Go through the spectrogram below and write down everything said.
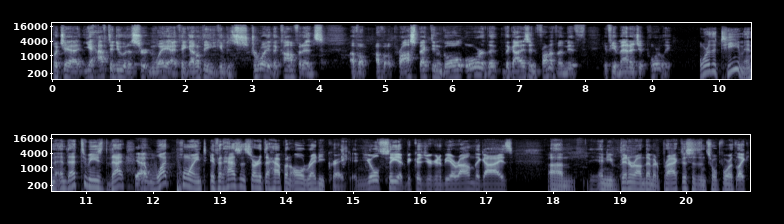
But yeah, you have to do it a certain way. I think I don't think you can destroy the confidence of a, of a prospect in goal or the, the guys in front of him if if you manage it poorly or the team. And and that to me is that yeah. at what point, if it hasn't started to happen already, Craig, and you'll see it because you're going to be around the guys, um, and you've been around them at practices and so forth. Like,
